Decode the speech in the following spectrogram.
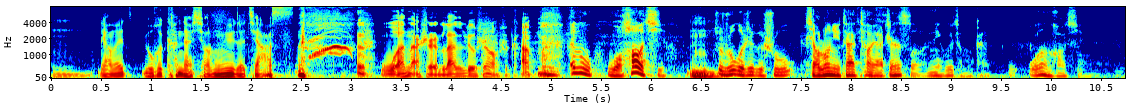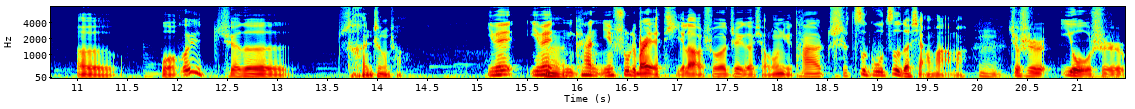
嗯，两位如何看待小龙女的假死？我哪是来六神老师看嘛？哎不，我好奇，嗯，就如果这个书小龙女她跳崖真死了，你会怎么看？我很好奇。呃，我会觉得很正常，因为因为嗯你看您书里边也提了，说这个小龙女她是自顾自的想法嘛，嗯，就是又是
